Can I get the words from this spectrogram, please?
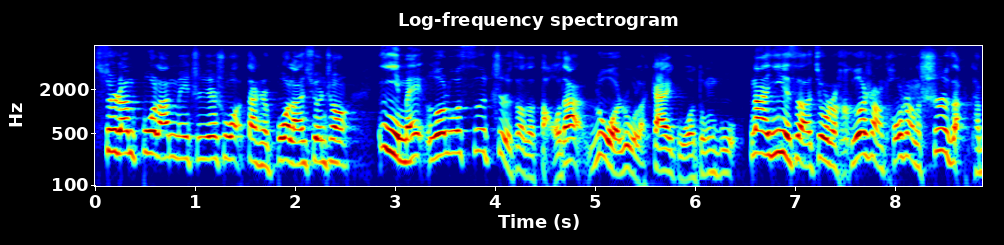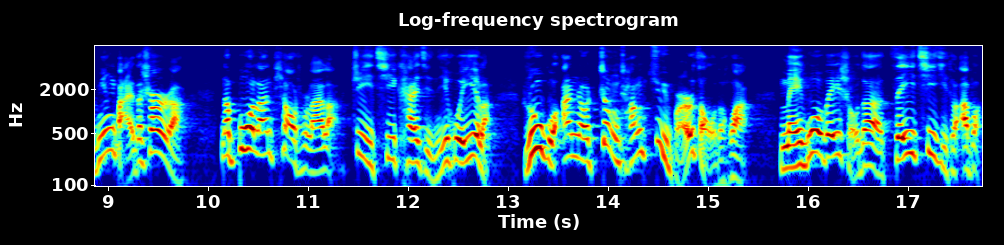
虽然波兰没直接说，但是波兰宣称一枚俄罗斯制造的导弹落入了该国东部，那意思就是和尚头上的虱子，他明摆的事儿啊。那波兰跳出来了这一期开紧急会议了，如果按照正常剧本走的话。美国为首的 Z 七集团啊，不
